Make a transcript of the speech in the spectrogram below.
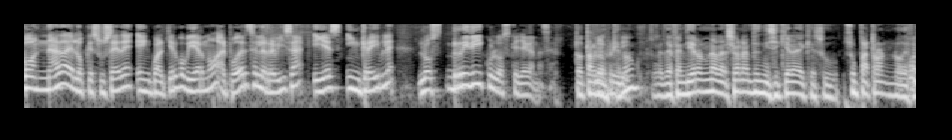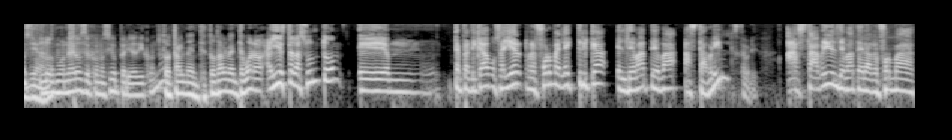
con nada de lo que sucede en cualquier gobierno, al poder se le revisa y es increíble los ridículos que llegan a ser. Totalmente, ¿no? Defendieron una versión antes ni siquiera de que su, su patrón lo Pues, defendiera. los ¿no? moneros de conocido periódico, ¿no? Totalmente, totalmente. Bueno, ahí está el asunto. Eh, te platicábamos ayer, reforma eléctrica, el debate va hasta abril. Hasta abril. Hasta abril el debate de la reforma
